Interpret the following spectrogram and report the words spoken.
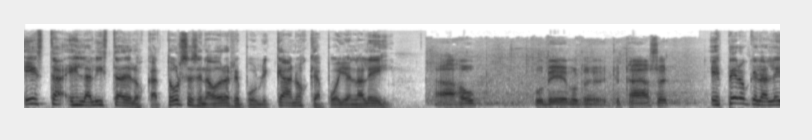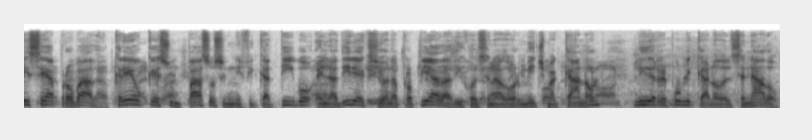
Esta es la lista de los 14 senadores republicanos que apoyan la ley. Espero que la ley sea aprobada. Creo que es un paso significativo en la dirección apropiada, dijo el senador Mitch McConnell, líder republicano del Senado.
